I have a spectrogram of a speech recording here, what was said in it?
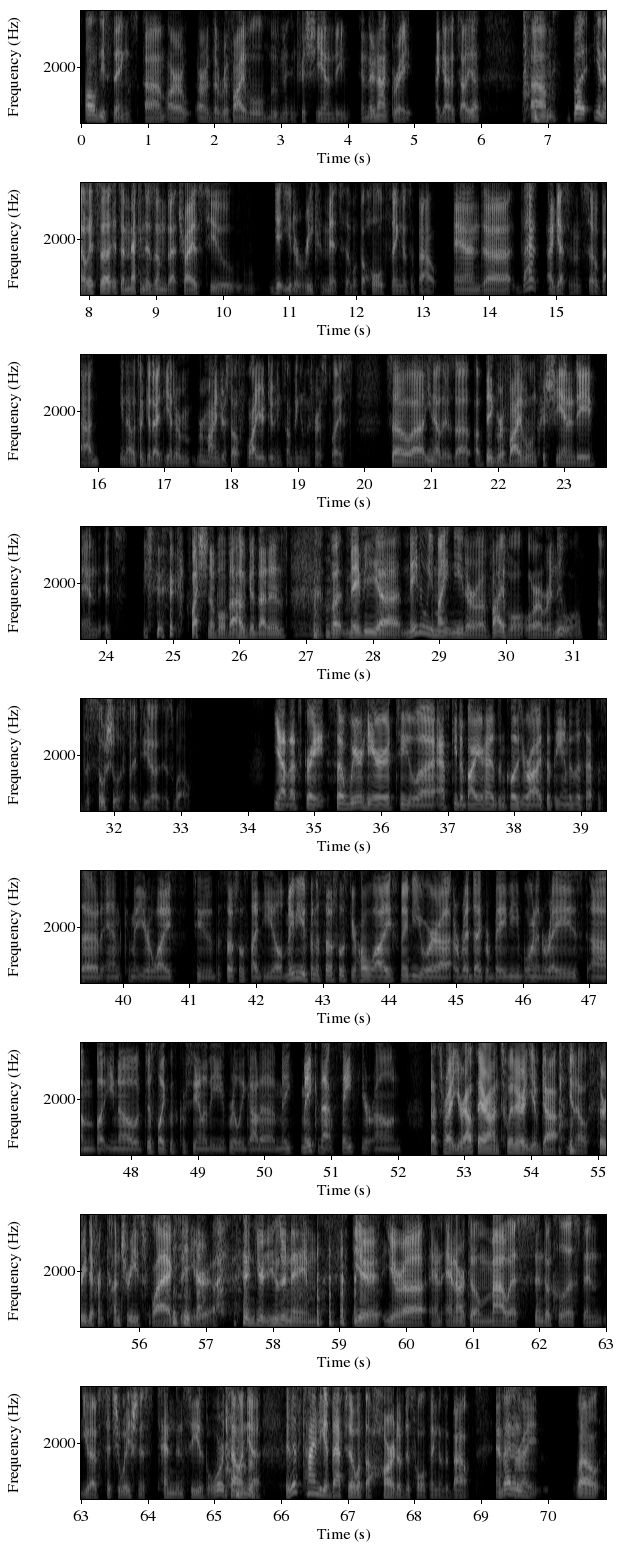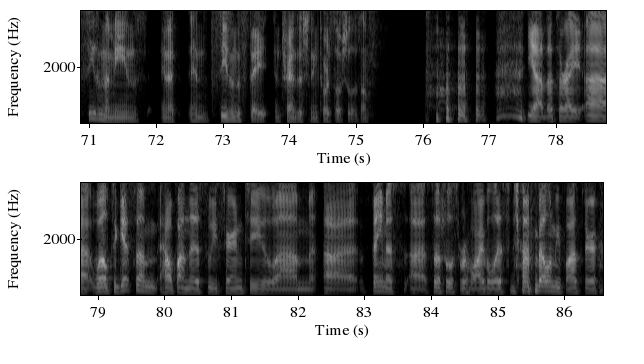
all of these things um, are are the revival movement in christianity and they're not great i gotta tell you um, but you know, it's a it's a mechanism that tries to get you to recommit to what the whole thing is about, and uh, that I guess isn't so bad. You know, it's a good idea to remind yourself why you're doing something in the first place. So uh, you know, there's a, a big revival in Christianity, and it's questionable about how good that is. but maybe uh maybe we might need a revival or a renewal of the socialist idea as well. Yeah, that's great. So we're here to uh, ask you to bow your heads and close your eyes at the end of this episode and commit your life to the socialist ideal. Maybe you've been a socialist your whole life. Maybe you were a, a red diaper baby, born and raised. Um, but you know, just like with Christianity, you've really got to make make that faith your own. That's right. You're out there on Twitter. You've got you know 30 different countries flags in your uh, in your username. You're you're uh, an anarcho Maoist syndicalist, and you have situationist tendencies. But what we're telling you is it's time to get back to what the heart of this whole thing is about, and that That's is right. well, season the means in a in season the state and transitioning towards socialism. yeah, that's right. Uh, well, to get some help on this, we've turned to um, uh, famous uh, socialist revivalist John Bellamy Foster.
